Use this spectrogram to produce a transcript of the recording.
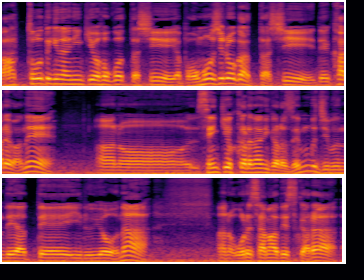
圧倒的な人気を誇ったし、やっぱ面白かったし、で、彼はね、あのー、選曲から何から全部自分でやっているような、あの、俺様ですから、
